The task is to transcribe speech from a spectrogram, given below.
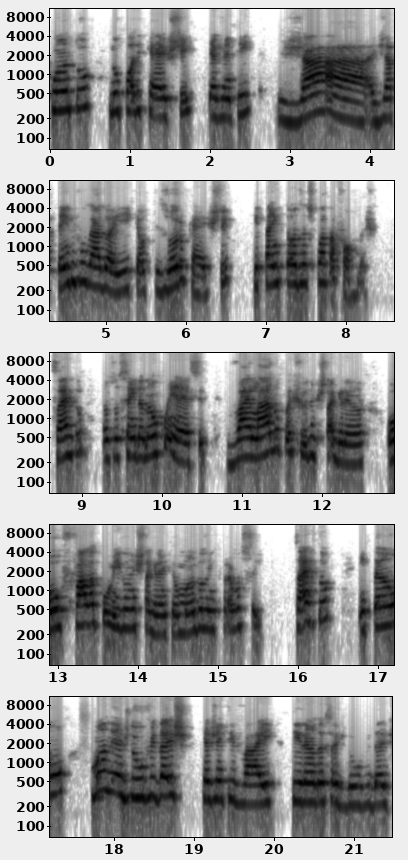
quanto no podcast que a gente já, já tem divulgado aí, que é o Tesouro Cast, que está em todas as plataformas, certo? Então, se você ainda não conhece, vai lá no perfil do Instagram ou fala comigo no Instagram que eu mando o link para você certo? Então, mandem as dúvidas que a gente vai tirando essas dúvidas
